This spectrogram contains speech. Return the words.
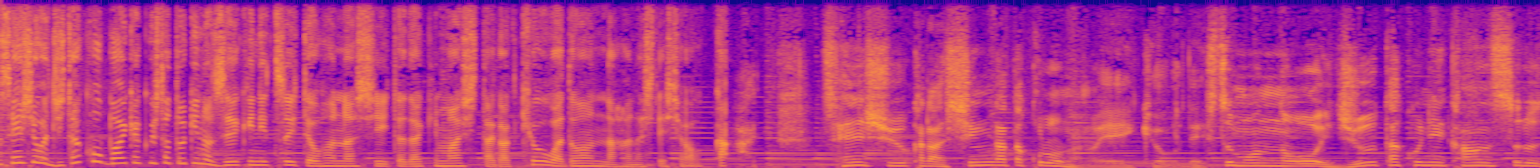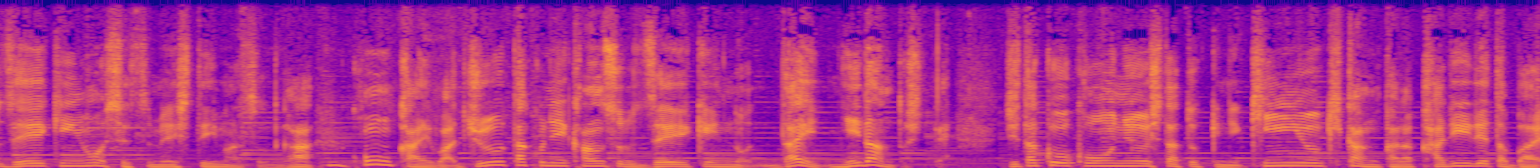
先週は自宅を売却した時の税金についてお話しいただきましたが今日はどんな話でしょうか、はい、先週から新型コロナの影響で質問の多い住宅に関する税金を説明していますが、うん、今回は住宅に関する税金の第2弾として自宅を購入した時に金融機関から借り入れた場合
